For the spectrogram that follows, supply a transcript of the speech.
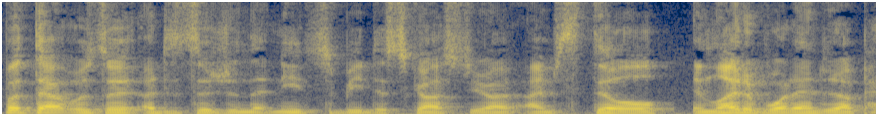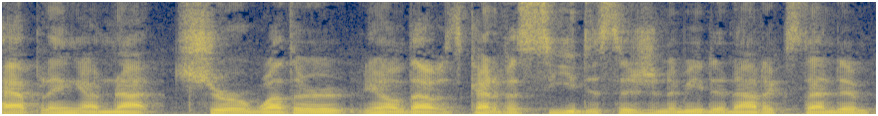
But that was a, a decision that needs to be discussed. You know, I'm still, in light of what ended up happening, I'm not sure whether, you know, that was kind of a C decision to me to not extend him.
